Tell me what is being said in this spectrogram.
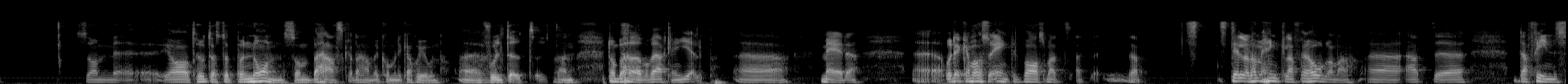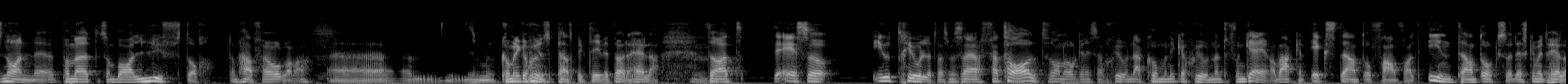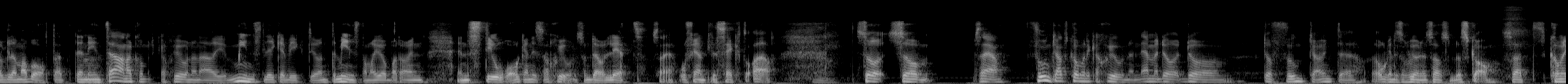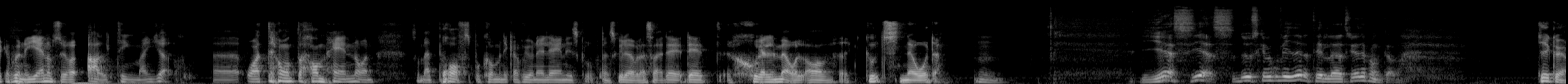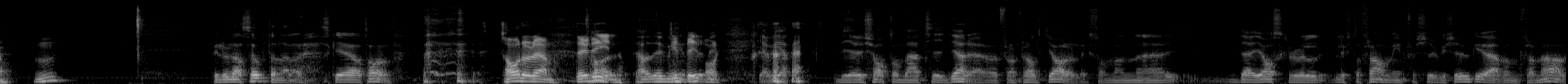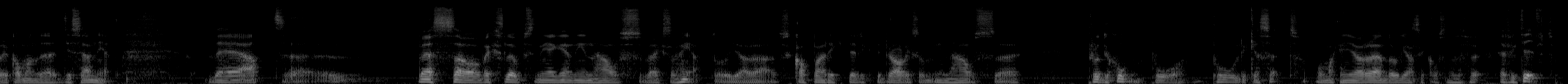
Som, eh, jag tror inte jag stött på någon som behärskar det här med kommunikation eh, mm. fullt ut, utan mm. de behöver verkligen hjälp eh, med det. Eh, och det kan vara så enkelt bara som att, att ställa de enkla frågorna. Uh, att uh, där finns någon på mötet som bara lyfter de här frågorna. Liksom kommunikationsperspektivet på det hela. Mm. För att det är så otroligt, vad ska man säga, fatalt för en organisation när kommunikationen inte fungerar, varken externt och framförallt internt också. Det ska vi inte heller glömma bort att den interna kommunikationen är ju minst lika viktig och inte minst när man jobbar i en, en stor organisation som då lätt säga, offentlig sektor är. Mm. Så, så säga, funkar inte kommunikationen, ja, men då, då, då funkar inte organisationen så som det ska. Så att kommunikationen genomsyrar allting man gör. Uh, och att då inte ha med någon som är proffs på kommunikation i ledningsgruppen skulle jag vilja säga. Det, det är ett självmål av Guds nåde. Mm. Yes, yes. Du, ska vi gå vidare till uh, tredje punkten? Tycker jag. Mm. Vill du läsa upp den eller ska jag ta den? Tar du den? Det är ju din. Ja, det är min. bidrag. Jag vet. Vi har ju tjatat om det här tidigare, framförallt jag då liksom. Men uh, det jag skulle lyfta fram inför 2020 och även framöver kommande decenniet. Det är att eh, vässa och växla upp sin egen inhouse verksamhet och göra, skapa en riktigt, riktigt bra liksom inhouse-produktion eh, på, på olika sätt. Och man kan göra det ändå ganska kostnadseffektivt.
